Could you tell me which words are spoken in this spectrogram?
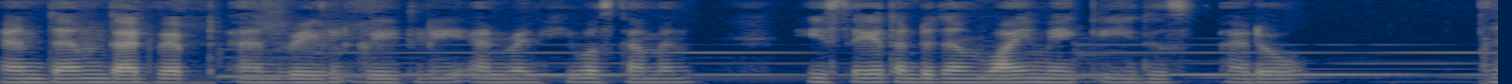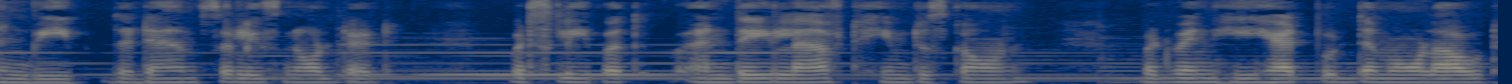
and them that wept and wailed greatly. And when he was come in, he saith unto them, Why make ye this ado and weep? The damsel is not dead, but sleepeth. And they laughed him to scorn. But when he had put them all out,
